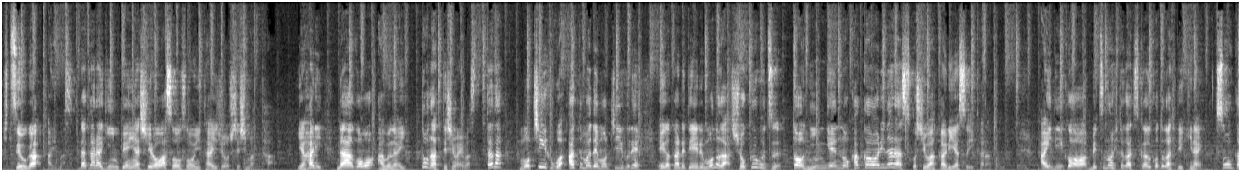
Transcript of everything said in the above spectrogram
必要があります。だから銀ペンや白は早々に退場してしまった。やはりナーゴも危ないとなってしまいます。ただモチーフはあくまでモチーフで描かれているものが植物と人間の関わりなら少し分かりやすいかなと。ID コアは別の人が使うことができない。そう考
